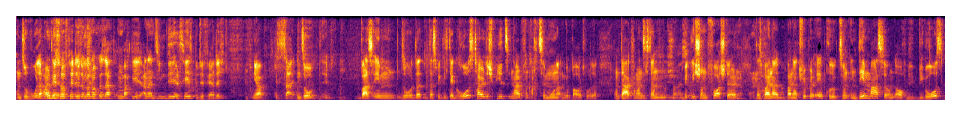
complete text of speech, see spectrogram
Und so wurde Und halt. der- Ubisoft hätte sogar noch gesagt, mach die anderen sieben DLCs bitte fertig. Ja, Ist Zeit. Und so äh, war es eben so, da- dass wirklich der Großteil des Spiels innerhalb von 18 Monaten gebaut wurde. Und da kann man sich dann wirklich schon vorstellen, dass bei einer, bei einer AAA-Produktion in dem Maße und auch wie, wie groß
